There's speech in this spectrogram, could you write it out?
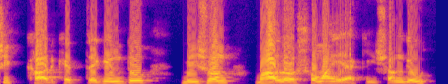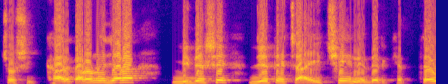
শিক্ষার ক্ষেত্রে কিন্তু ভীষণ ভালো সময় একই সঙ্গে উচ্চ শিক্ষার কারণে যারা বিদেশে যেতে চাইছেন, এদের ক্ষেত্রেও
